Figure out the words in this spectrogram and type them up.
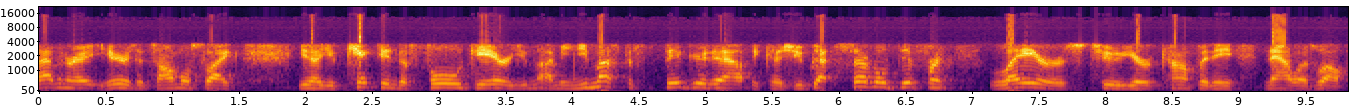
seven or eight years. It's almost like, you know, you kicked into full gear. You, I mean, you must have figured it out because you've got several different layers to your company now as well.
